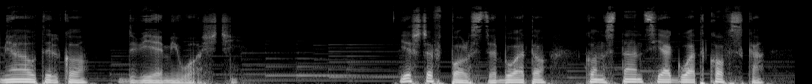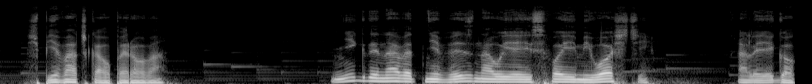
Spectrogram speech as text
miał tylko dwie miłości. Jeszcze w Polsce była to Konstancja Gładkowska, śpiewaczka operowa. Nigdy nawet nie wyznał jej swojej miłości – ale jego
